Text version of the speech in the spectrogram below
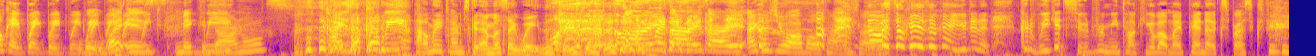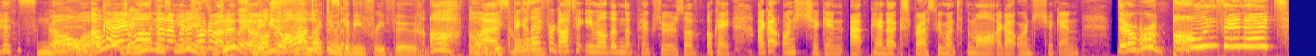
Okay, wait, wait, wait, Wait, wait, what wait, is wait. We- McDonald's? guys, could we? How many times can Emma say wait in the same sentence? sorry, sorry, sorry. I cut you off all the time. I'm sorry. No, it's okay, it's okay. You did it. Could we get sued for me talking about my Panda Express experience? No. That Okay, well, genuine then I'm gonna talk about Do it, so- Maybe they'll While I look contact you this and give you free food. Oh, That would be bless. Because cool. I forgot to email them the pictures of. Okay, I got orange chicken at Panda Express. We went to the mall. I got orange chicken. There were bones in it.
